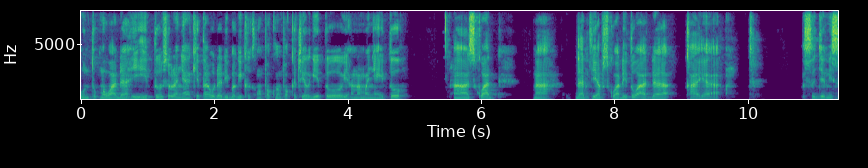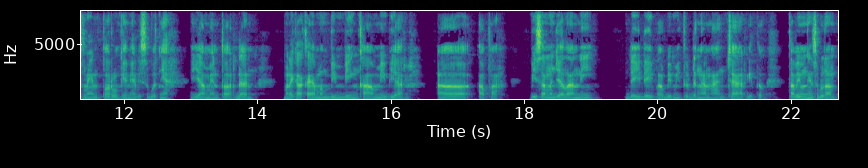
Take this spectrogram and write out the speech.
untuk mewadahi itu sebenarnya kita udah dibagi ke kelompok-kelompok kecil gitu yang namanya itu uh, squad nah dan tiap squad itu ada kayak sejenis mentor mungkin ya disebutnya ya mentor dan mereka kayak membimbing kami biar uh, apa bisa menjalani day-day Mabim itu dengan lancar gitu. Tapi mungkin sebelum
